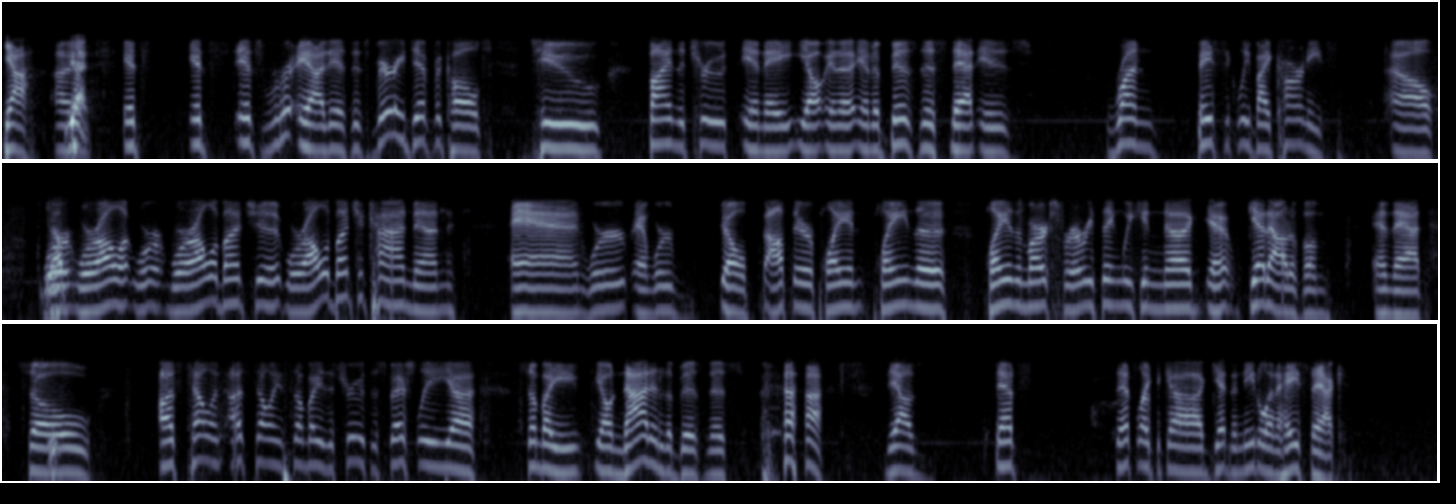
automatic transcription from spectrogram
Yeah. Uh, yes. It's it's it's yeah it is. It's very difficult to find the truth in a you know in a in a business that is run basically by carnies. Uh, we're yep. we're all we're we're all a bunch of we're all a bunch of con men and we're and we're you know out there playing playing the playing the marks for everything we can uh, get out of them, and that. So us telling us telling somebody the truth, especially uh, somebody you know not in the business, yeah, that's that's like uh, getting a needle in a haystack.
